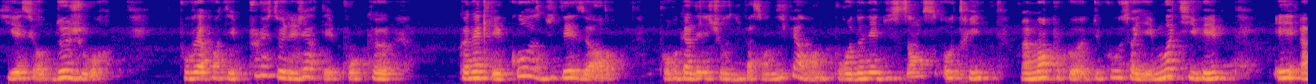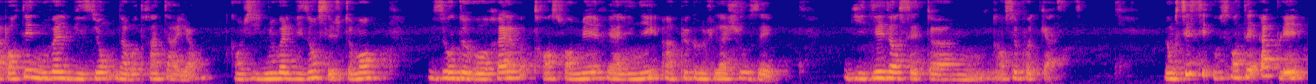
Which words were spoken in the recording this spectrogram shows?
qui est sur deux jours, pour vous apporter plus de légèreté, pour connaître les causes du désordre, pour regarder les choses d'une façon différente, pour redonner du sens au tri, vraiment pour que du coup vous soyez motivé et apporter une nouvelle vision dans votre intérieur. Quand je dis une nouvelle vision, c'est justement vision de vos rêves transformés, réalignés, un peu comme je la choisais, guidée dans, cette, euh, dans ce podcast. Donc si vous vous sentez appelé,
